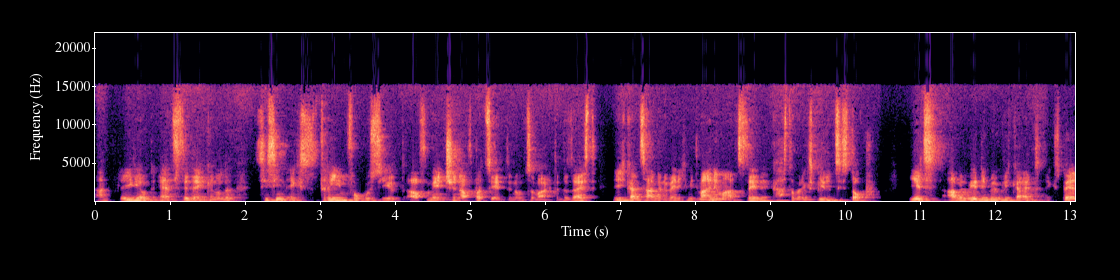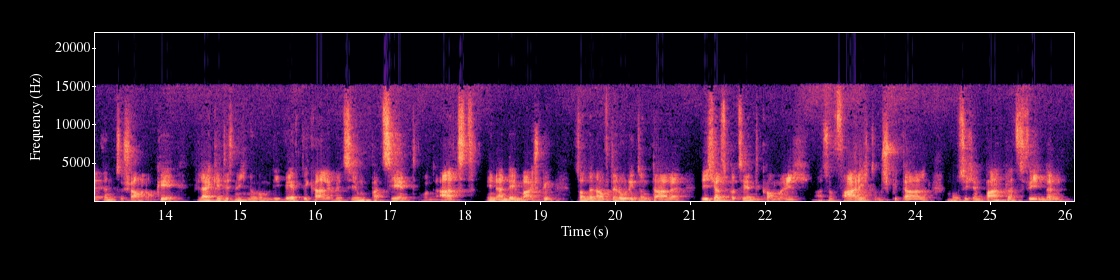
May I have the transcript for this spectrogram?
an Pflege und Ärzte denke, oder sie sind extrem fokussiert auf Menschen, auf Patienten und so weiter. Das heißt, ich kann sagen, wenn ich mit meinem Arzt rede, Customer Experience ist top. Jetzt haben wir die Möglichkeit, Experten zu schauen, okay, vielleicht geht es nicht nur um die vertikale Beziehung Patient und Arzt in, an dem Beispiel, sondern auf der horizontale. Ich als Patient komme ich, also fahre ich zum Spital, muss ich einen Parkplatz finden,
